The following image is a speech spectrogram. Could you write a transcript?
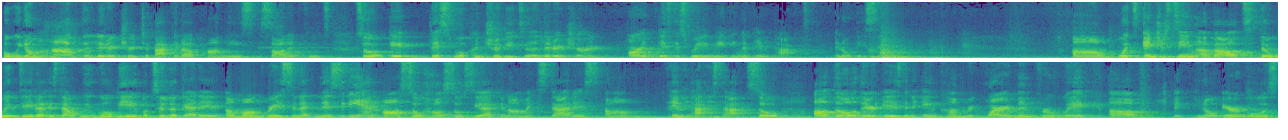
but we don't have the literature to back it up on these solid foods. So it, this will contribute to the literature. and Are, is this really making an impact in obesity? Um, what's interesting about the WIC data is that we will be able to look at it among race and ethnicity and also how socioeconomic status um, impacts that. So although there is an income requirement for WIC, um, you know, Erica was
